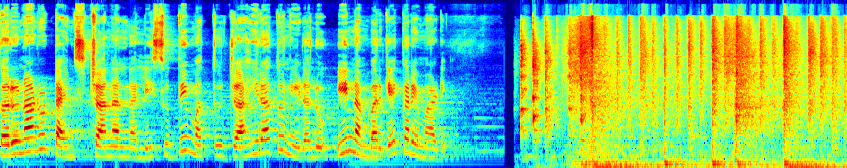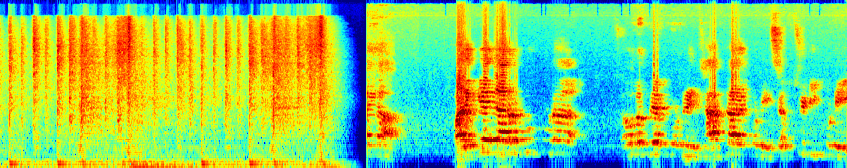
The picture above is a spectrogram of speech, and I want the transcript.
ಕರುನಾಡು ಟೈಮ್ಸ್ ಚಾನೆಲ್ನಲ್ಲಿ ಸುದ್ದಿ ಮತ್ತು ಜಾಹೀರಾತು ನೀಡಲು ಈ ನಂಬರ್ಗೆ ಕರೆ ಮಾಡಿ. ಬಳಕೆದಾರರಿಗೂ ಕೂಡ ಸೌಲಭ್ಯ ಕೊಡಿ, ಸಹಕಾರ ಕೊಡಿ, ಸಬ್ಸಿಡಿ ಕೊಡಿ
